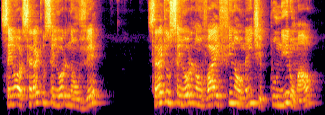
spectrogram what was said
Senhor, será que o Senhor não vê? Será que o Senhor não vai finalmente punir o mal?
